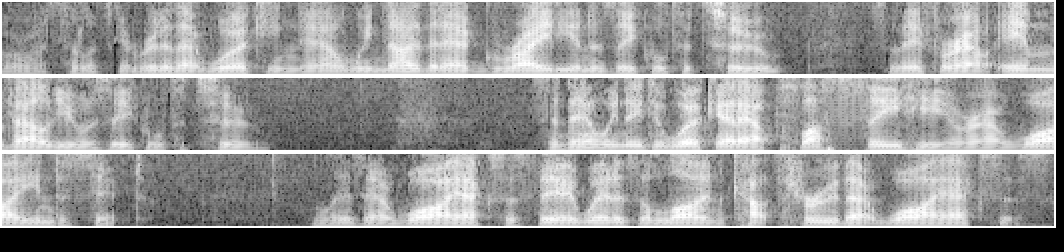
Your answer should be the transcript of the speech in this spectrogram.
Alright, so let's get rid of that working now. We know that our gradient is equal to 2, so therefore our m value is equal to 2. So now we need to work out our plus c here, or our y-intercept. Well, there's our y-axis there. Where does the line cut through that y-axis?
